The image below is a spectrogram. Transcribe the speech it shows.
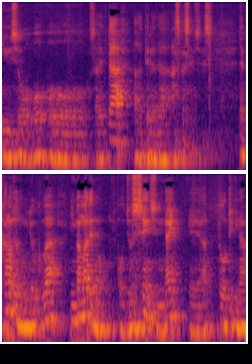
入賞をされた寺田明日香選手です。彼女の魅力は今までの女子選手にない、圧倒的な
